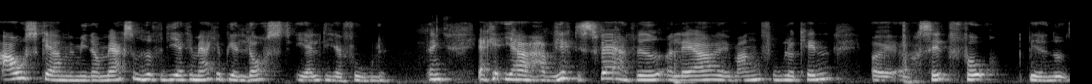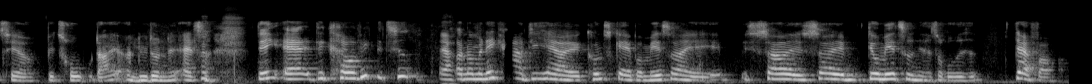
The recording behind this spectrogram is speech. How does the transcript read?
afskærme min opmærksomhed, fordi jeg kan mærke, at jeg bliver lost i alle de her fugle. Jeg, kan, jeg har virkelig svært ved at lære øh, mange fugle at kende, og, og selv få bliver jeg nødt til at betro dig og lytterne. Altså, det, er, det kræver virkelig tid. Ja. Og når man ikke har de her øh, kundskaber med sig, så, så det er jo mere tid, end jeg har til rådighed. Derfor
